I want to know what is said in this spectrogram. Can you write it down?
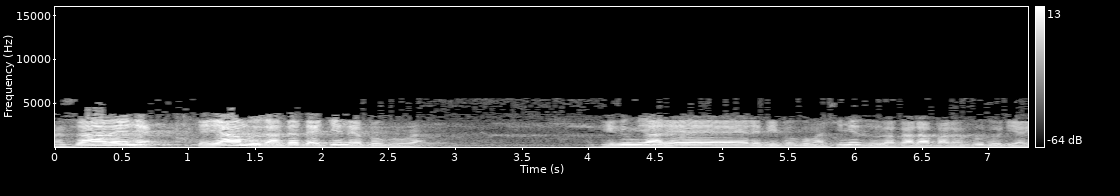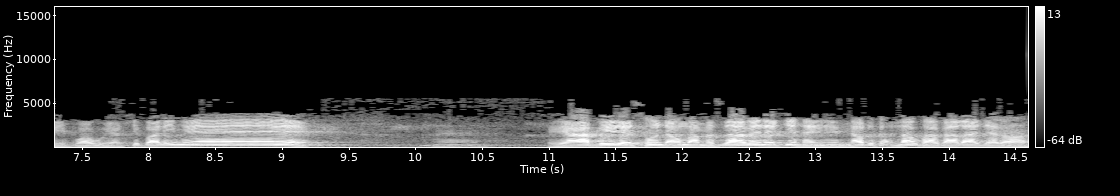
မစားပဲနဲ့တရားမူကတက်တက်ကျင့်တဲ့ပုဂ္ဂိုလ်ကကျေးဇူးများတယ်တဲ့ဒီပုဂ္ဂိုလ်မှာရှင်မြတ်စွာကာလပါတော်ကုသိုလ်တရားတွေပွားဖို့ရဖြစ်ပါလိမ့်မယ်အဲတရားပေးတဲ့ဆွမ်းတောင်မှမစားပဲနဲ့ကျင့်နိုင်ရင်နောက်တစ်ခါနောက်ခါကာလကျတော့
